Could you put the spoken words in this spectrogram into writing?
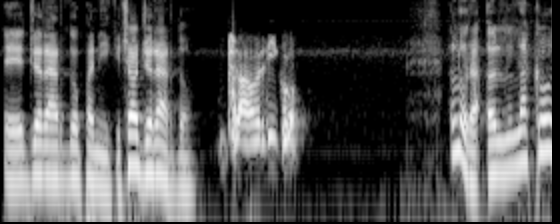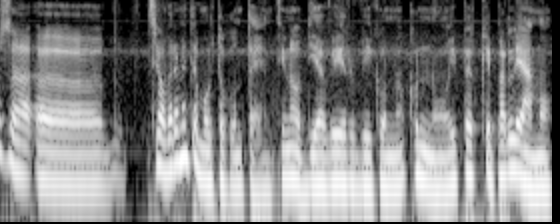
E Gerardo Panichi. Ciao Gerardo. Ciao Enrico. Allora, la cosa, siamo veramente molto contenti no, di avervi con, con noi perché parliamo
